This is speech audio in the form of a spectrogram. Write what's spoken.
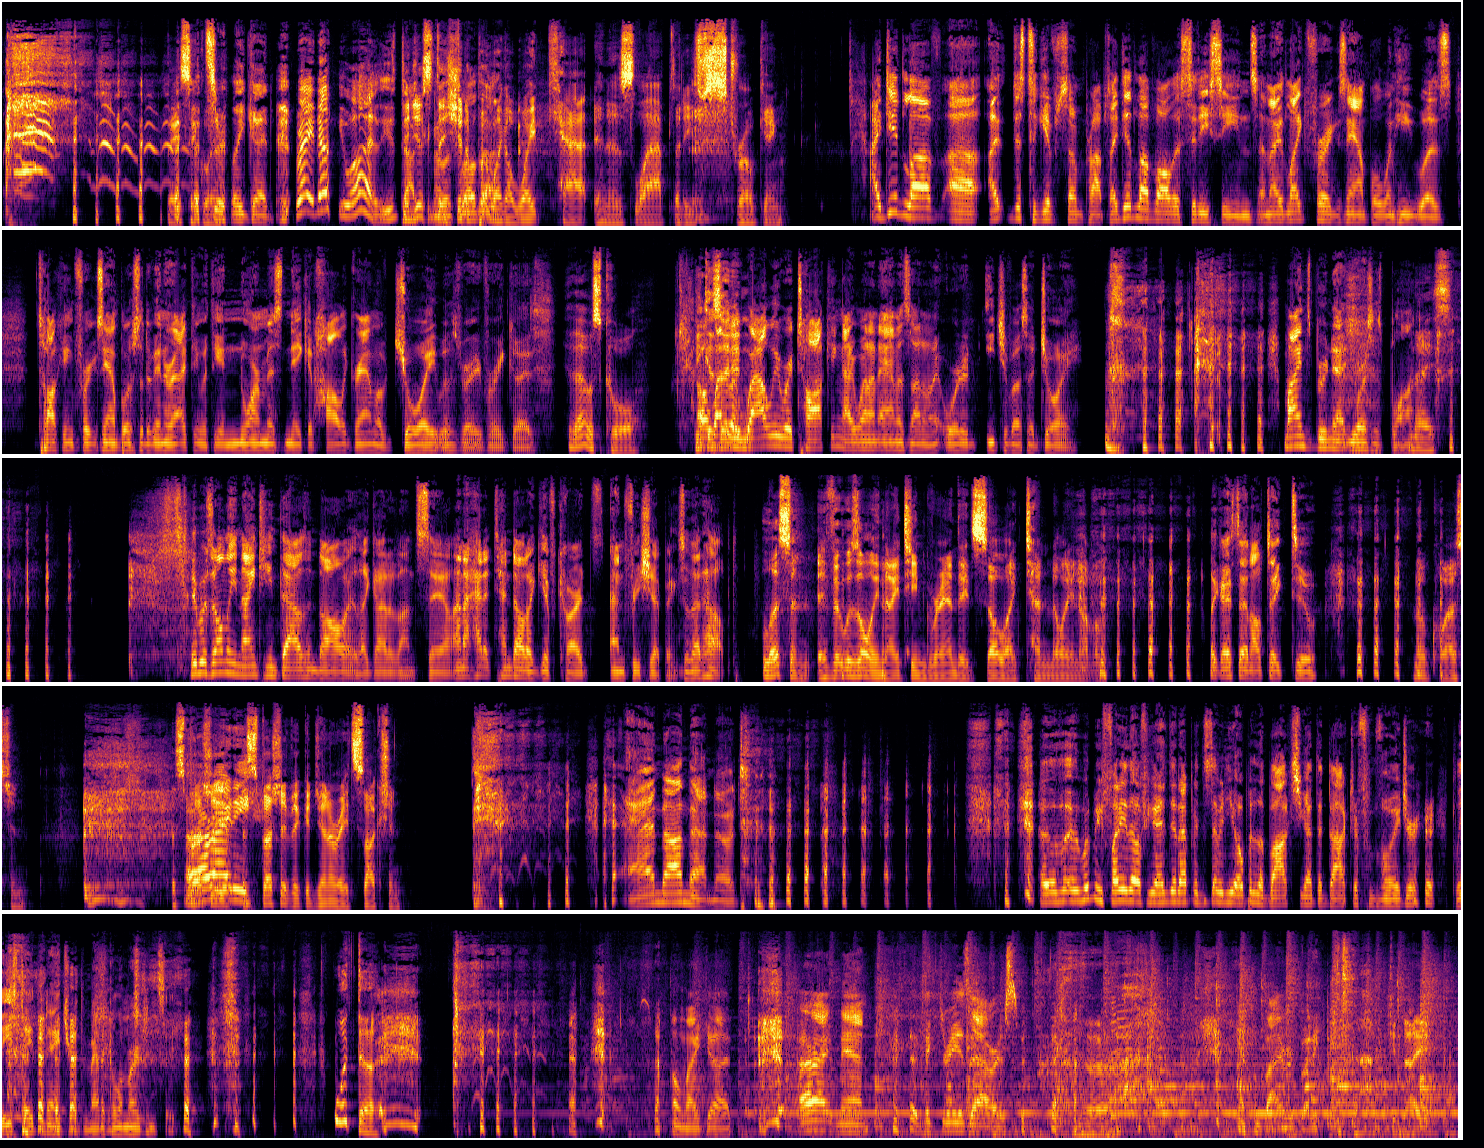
Basically. That's really good. Right. No, he was. He's they Dr. just No, they should have put done. like a white cat in his lap that he's stroking. I did love, uh, I, just to give some props, I did love all the city scenes. And I liked, for example, when he was talking, for example, or sort of interacting with the enormous naked hologram of Joy it was very, very good. Yeah, that was cool. oh, Because by I the way, while we were talking, I went on Amazon and I ordered each of us a Joy. Mine's brunette, yours is blonde. nice. It was only nineteen thousand dollars. I got it on sale, and I had a ten dollar gift card and free shipping, so that helped. Listen, if it was only 19 grand, they'd sell like 10 million of them. Like I said, I'll take two. No question. Alrighty. Especially, especially if it could generate suction. And on that note, uh, it would be funny though if you ended up instead when you opened the box, you got the doctor from Voyager. Please state the nature of the medical emergency. What the? Oh my god! All right, man. Victory is ours. Bye, everybody. Good night.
